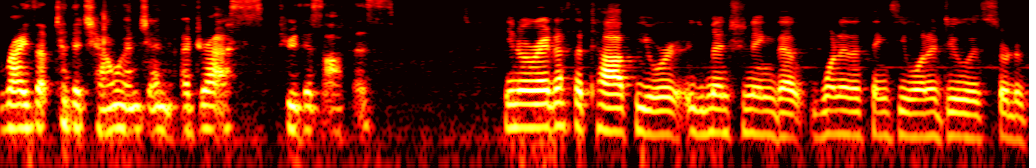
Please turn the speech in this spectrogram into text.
rise up to the challenge and address through this office. You know, right at the top, you were mentioning that one of the things you want to do is sort of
